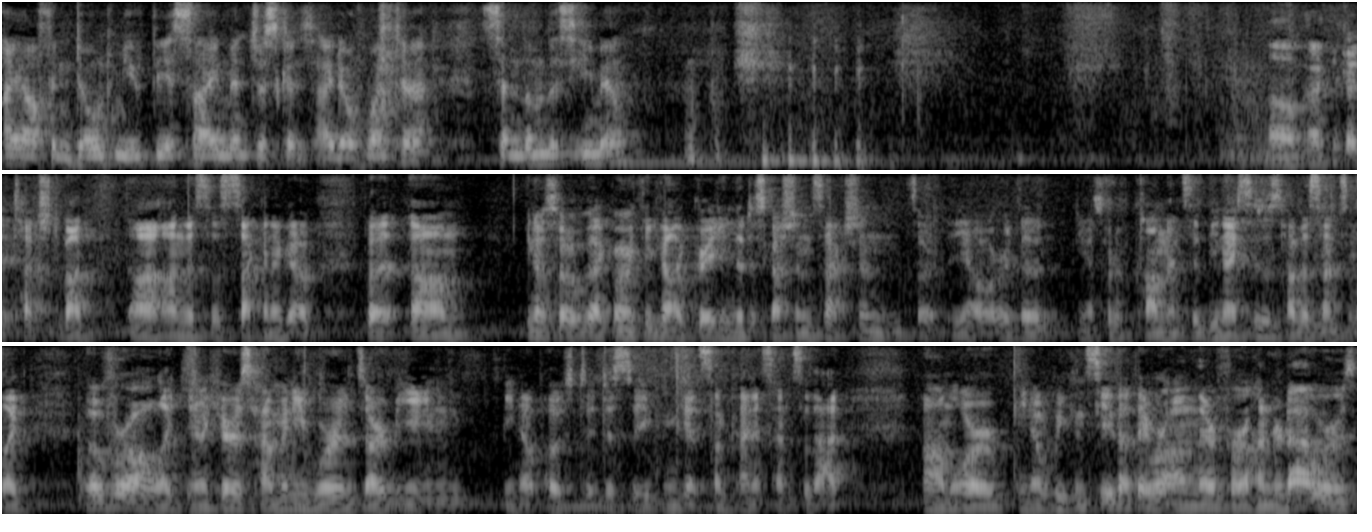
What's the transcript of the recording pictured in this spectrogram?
I often don't mute the assignment just because I don't want to send them this email. Um, and I think I touched about uh, on this a second ago, but um, you know, so like when we think about like grading the discussion sections, or, you know, or the you know sort of comments, it'd be nice to just have a sense of like overall, like you know, here's how many words are being you know posted, just so you can get some kind of sense of that. Um, or you know, we can see that they were on there for 100 hours,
